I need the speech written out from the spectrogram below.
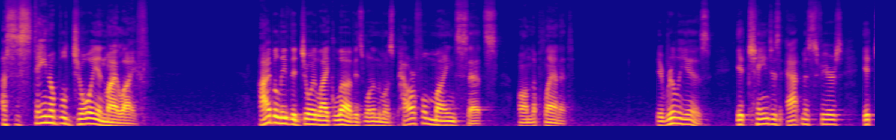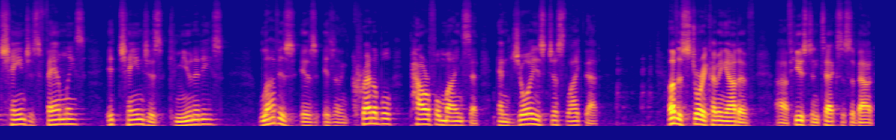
a sustainable joy in my life. I believe that joy, like love, is one of the most powerful mindsets on the planet. It really is. It changes atmospheres, it changes families, it changes communities. Love is, is, is an incredible, powerful mindset, and joy is just like that. I love this story coming out of, of Houston, Texas, about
